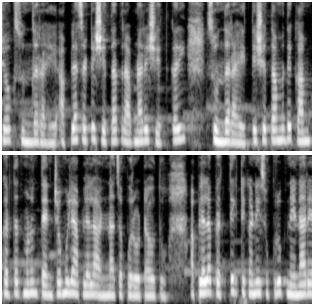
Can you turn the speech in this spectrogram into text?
जग सुंदर आहे. आपल्यासाठी शेतात राबणारे शेतकरी सुंदर आहेत. ते शेतामध्ये काम करतात म्हणून त्यांच्यामुळे आपल्याला अन्नाचा पुरवठा होतो. आपल्याला प्रत्येक ठिकाणी सुखरूप नेणारे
